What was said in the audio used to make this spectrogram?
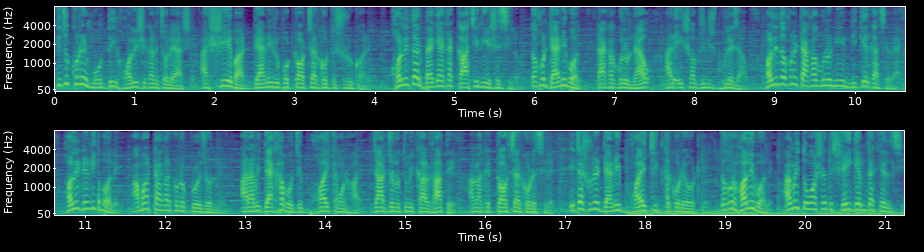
কিছুক্ষণের মধ্যেই হলি সেখানে চলে আসে। আর সে এবার ড্যানির উপর টর্চার করতে শুরু করে। হলি তার ব্যাগে একটা কাঁচি নিয়ে এসেছিল। তখন ড্যানি বল, টাকাগুলো নাও আর এই সব জিনিস ভুলে যাও। হলি তখন টাকাগুলো নিয়ে নিকের কাছে দেয় হলি ড্যানিকে বলে, আমার টাকার কোনো প্রয়োজন নেই। আর আমি দেখাবো যে ভয় কেমন হয়, যার জন্য তুমি কাল রাতে আমাকে টর্চার করেছিলে। এটা শুনে ড্যানি ভয়ে চিৎকার করে ওঠে। তখন হলি বলে, আমি তোমার সাথে সেই গেমটা খেলছি,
